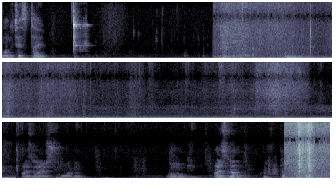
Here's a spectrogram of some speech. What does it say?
너무 제 스타일. Also erst morgen. Oh, okay. Alles klar. Gut, dann.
